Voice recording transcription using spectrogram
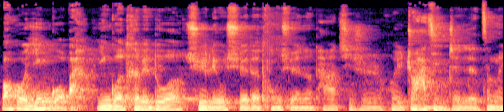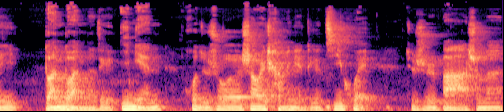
包括英国吧，英国特别多去留学的同学呢，他其实会抓紧这个这么一短短的这个一年，或者说稍微长一点这个机会，就是把什么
